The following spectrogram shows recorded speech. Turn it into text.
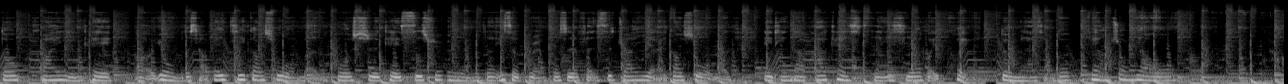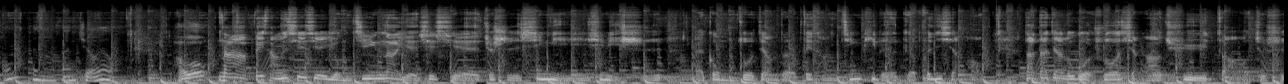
都欢迎可以呃用我们的小飞机告诉我们，或是可以私讯我们的 Instagram 或是粉丝专业来告诉我们你听到 Podcast 的一些回馈，对我们来讲都非常重要哦。好，那麻烦九。好哦，那非常谢谢永金，那也谢谢就是心仪心理师来跟我们做这样的非常精辟的一个分享哦。那大家如果说想要去找就是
